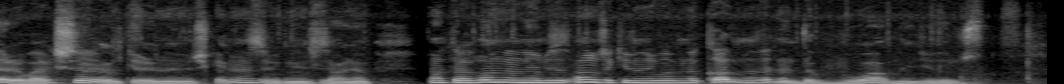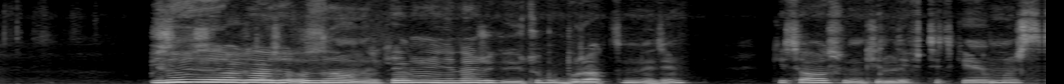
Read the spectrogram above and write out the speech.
Merhaba arkadaşlar, görünümüne hoş geldiniz. Bugün sizlerle Minecraft oynuyor. Biz 18. bölümde kaldığımız yerden devam ediyoruz. Bildiğiniz üzere arkadaşlar uzun zamandır gelmeyi neden çünkü YouTube'u bıraktım dedim. Ki sağ olsun ki Lifted Gamers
